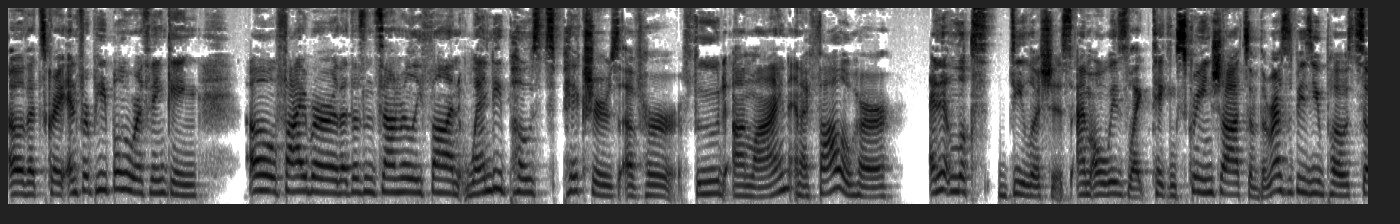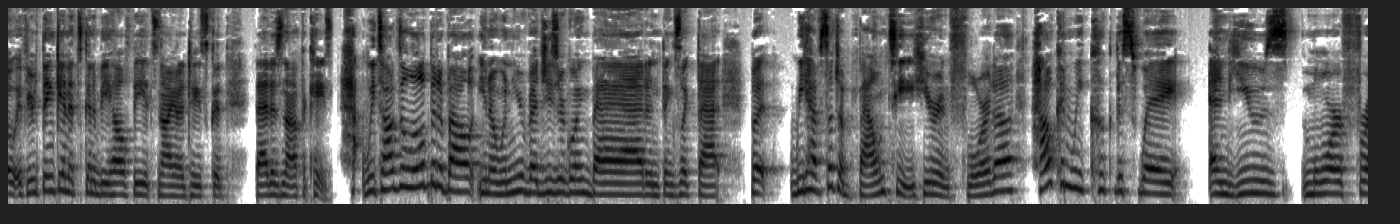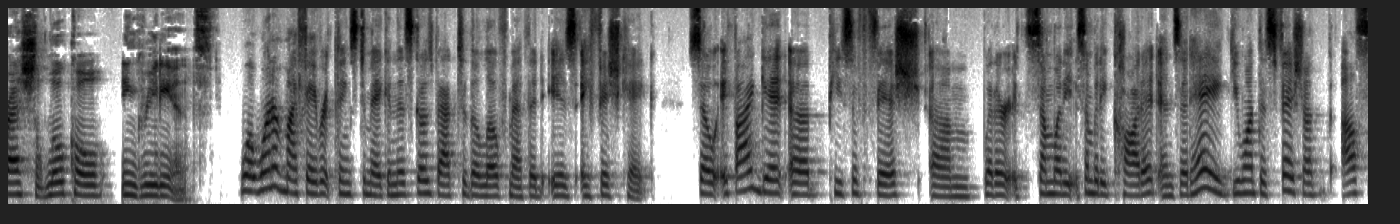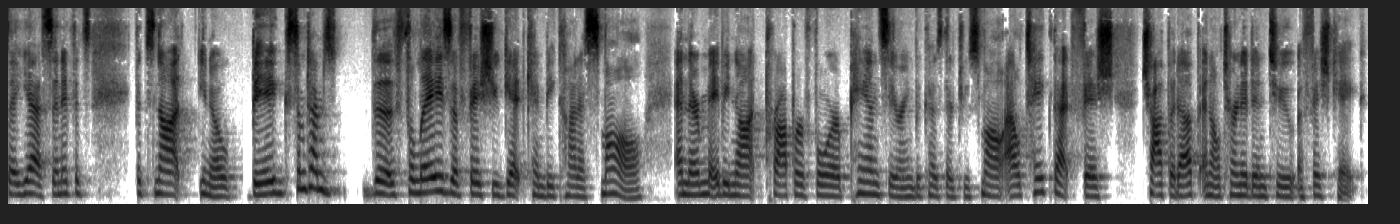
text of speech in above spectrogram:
Oh, that's great. And for people who are thinking, oh, fiber, that doesn't sound really fun. Wendy posts pictures of her food online and I follow her and it looks delicious. I'm always like taking screenshots of the recipes you post. So if you're thinking it's going to be healthy, it's not going to taste good, that is not the case. We talked a little bit about, you know, when your veggies are going bad and things like that, but we have such a bounty here in Florida. How can we cook this way and use more fresh local ingredients? Well, one of my favorite things to make, and this goes back to the loaf method, is a fish cake. So if I get a piece of fish, um, whether it's somebody somebody caught it and said, "Hey, do you want this fish?" I'll, I'll say yes. And if it's if it's not you know big, sometimes the fillets of fish you get can be kind of small and they're maybe not proper for pan searing because they're too small. I'll take that fish, chop it up, and I'll turn it into a fish cake.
